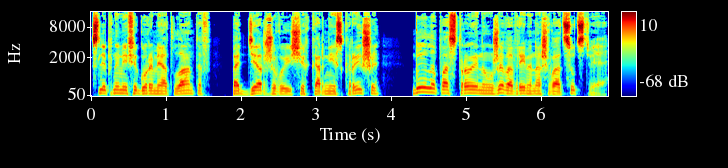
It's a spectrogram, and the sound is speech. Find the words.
с лепными фигурами атлантов, поддерживающих карниз крыши, было построено уже во время нашего отсутствия,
